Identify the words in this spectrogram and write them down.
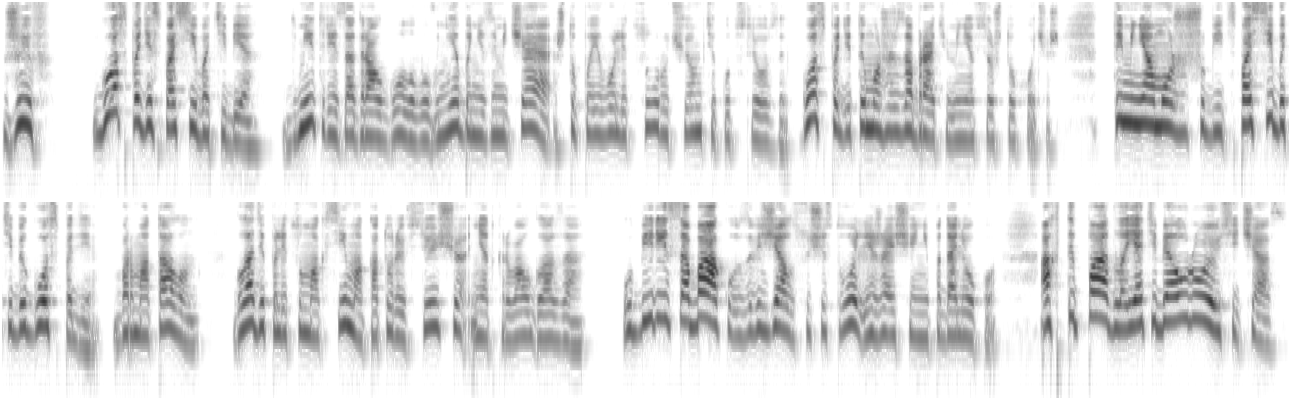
«Жив! Господи, спасибо тебе!» Дмитрий задрал голову в небо, не замечая, что по его лицу ручьем текут слезы. «Господи, ты можешь забрать у меня все, что хочешь. Ты меня можешь убить. Спасибо тебе, Господи!» Бормотал он, гладя по лицу Максима, который все еще не открывал глаза. «Убери собаку!» — завизжало существо, лежащее неподалеку. «Ах ты, падла, я тебя урою сейчас!»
